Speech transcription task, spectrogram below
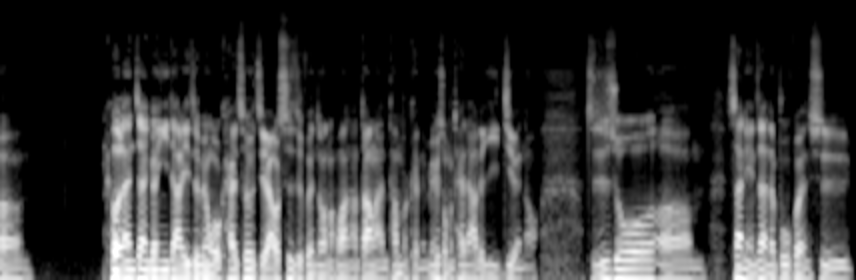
呃。荷兰站跟意大利这边，我开车只要四十分钟的话，那当然他们可能没有什么太大的意见哦。只是说，呃，三连战的部分是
